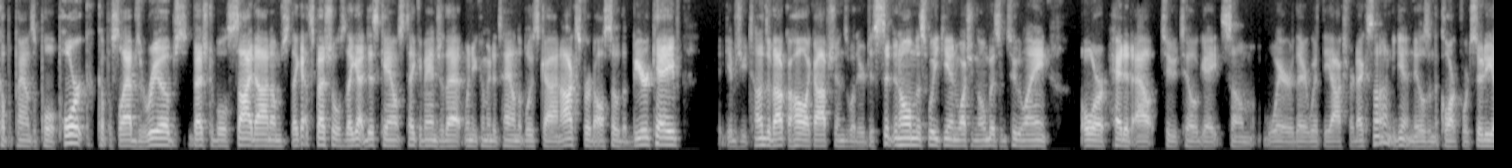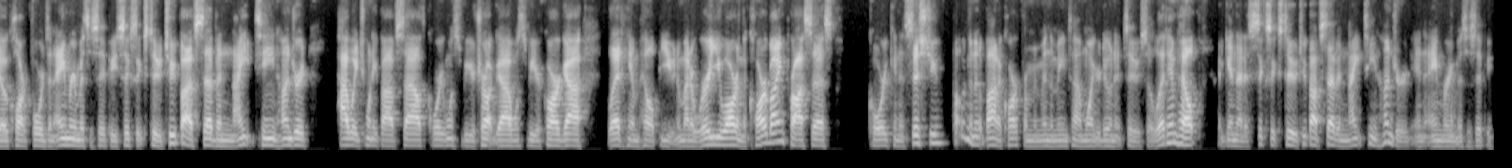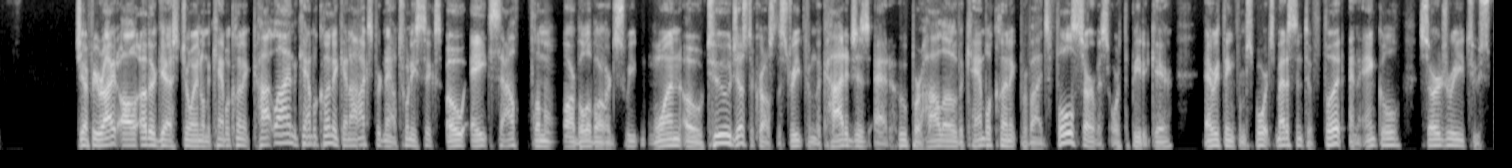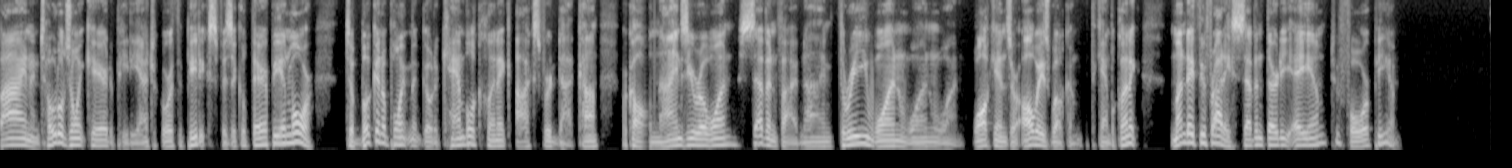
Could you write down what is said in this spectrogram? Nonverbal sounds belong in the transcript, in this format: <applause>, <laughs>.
couple pounds of pulled pork, a couple slabs of ribs, vegetables, side items. They got specials, they got discounts. Take advantage of that when you come into town, the Blue Sky in Oxford. Also, the Beer Cave. It gives you tons of alcoholic options, whether you're just sitting at home this weekend watching Ole Miss and Tulane or headed out to tailgate somewhere there with the Oxford Exxon. Again, Neal's in the Clark Ford studio. Clark Ford's in Amory, Mississippi, 662-257-1900, Highway 25 South. Corey wants to be your truck guy, wants to be your car guy. Let him help you. No matter where you are in the car buying process, Corey can assist you. Probably going to buy a car from him in the meantime while you're doing it too. So let him help. Again, that is 662-257-1900 in Amory, Mississippi. Jeffrey Wright. All other guests join on the Campbell Clinic hotline. The Campbell Clinic in Oxford now, 2608 South Lamar Boulevard, Suite 102, just across the street from the cottages at Hooper Hollow. The Campbell Clinic provides full service orthopedic care, everything from sports medicine to foot and ankle surgery to spine and total joint care to pediatric orthopedics, physical therapy, and more. To book an appointment, go to campbellclinicoxford.com or call 901 759 3111. Walk ins are always welcome at the Campbell Clinic, Monday through Friday, 7.30 a.m. to 4 p.m.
